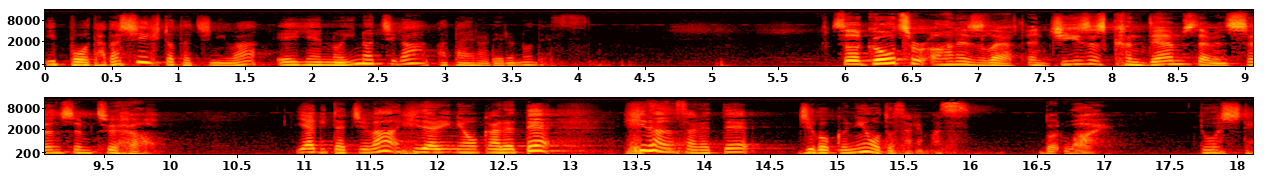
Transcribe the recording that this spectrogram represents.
一方正しい人たちには永遠の命が与えられるのです So the goats were on his left, and Jesus condemns them and sends them to hell. ヤギたちは左に置かれて非難されて地獄に落とされます But why? どうして？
